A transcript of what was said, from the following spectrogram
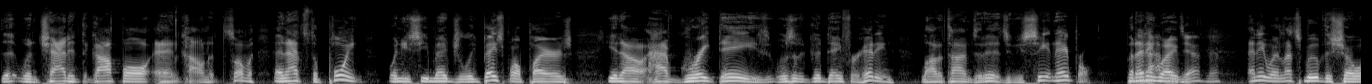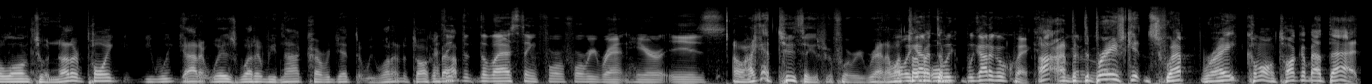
that when Chad hit the golf ball and Colin hit the softball, and that's the point when you see Major League Baseball players, you know, have great days. Was it a good day for hitting? A lot of times it is, and you see it in April. But It anyway, happens, yeah, yeah. anyway, let's move the show along to another point. We got it, Wiz. What have we not covered yet that we wanted to talk I about? think the, the last thing for before we rant here is oh, I got two things before we rant. I want we to talk got about well, the. we, we got to go quick. uh, but the Braves getting swept, right? Come on, talk about that.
